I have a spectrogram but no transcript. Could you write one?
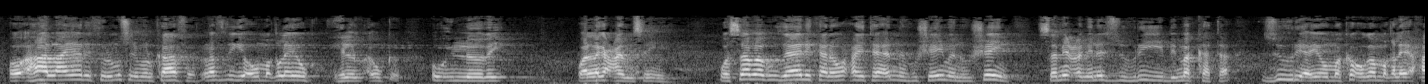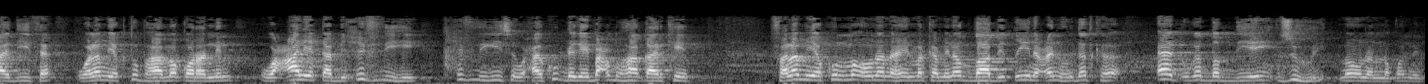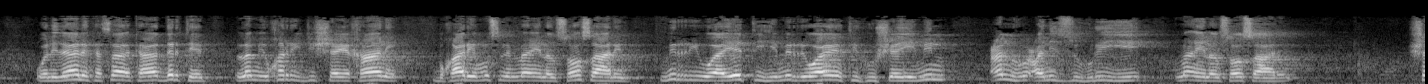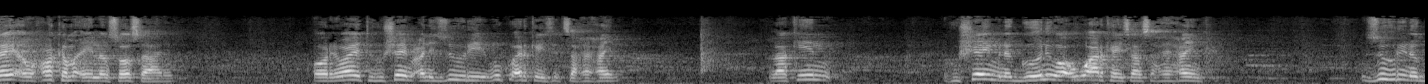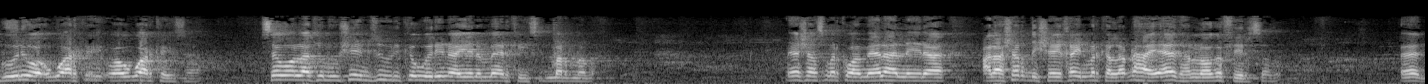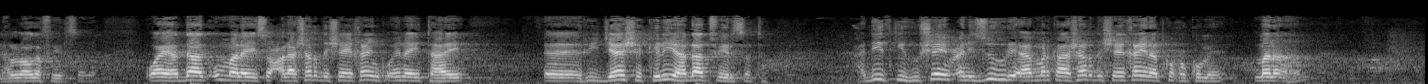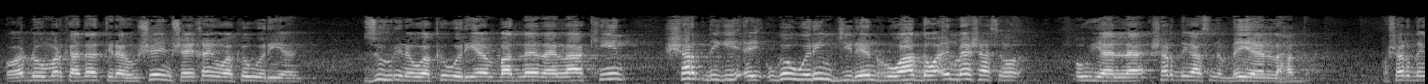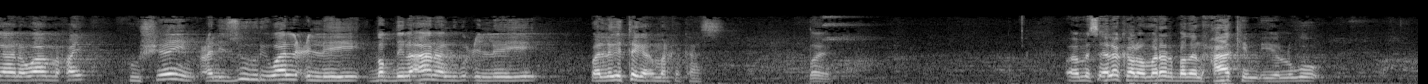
Oo ahaa laa yariu lmuslimu lkaafir lafdigii ou maqlay ou iloobay waa laga caamsan yahay. Wa dalikana waxay tahay ana hushayman hushaym samica min aلzuhriyi bimakata zuhri ayuu maka uga maqlay axaadiida walam yaktubhaa ma qoranin wacaliqa bixifdihi xifdigiisa waxaa ku dhegay bacduhaa qaarkeed. Falam yakun ma uunan ahayn marka min addaabitiina canhu dadka aad uga dabdiyey zuhri ma uunan noqonin. Walidalika sa kaa darteed lam yukharij shaykhaani bukhaari muslim ma aynan soo saarin min riwaayatihi min riwaayati hushaymin canhu can الzuhriyi ma aynan soo saarin. Shay-an waxba kama aynan soo saarin oo riwaayati hushaym can الzuhri maku arkaysid saxiixayn. Laakiin hushaymna gooni waa ugu arkaysaa saxiixeynka zuhrina gooni waa ugu arkay waa ugu arkaysaa. Isagoo laakiin hushaym zuhri ka warinayana ma arkaysid marnaba. Meeshaas marka waa meelaha la yidhaha calaa shardi shaykhayn marka la dhahayo aada ha looga fiirsado. Aada ha looga fiirsado waayo haddaad u malayso calaa shardi shaykhaynku inay tahay rijaasha keliya haddaad fiirsato. Xadiidkii hushaym cani zuhri ah markaa shardi shaykhayn aad ku xukumee mana ahan. Oo hadhow marka haddaad tiraa hushaym shaykhayn waa ka wariyaan. Zuhrina waa ka wariyaan baad leedahay laakiin shardigii ay uga warin jireen ruwaadda waa in meeshaas uu yaallaa shardigaasna ma yaalla hadda. Oo shardigaana waa maxay hushaym cani zuhri waa la cileeyey dabdi la'aanaa lagu cileeyey waa laga tegaa marka kaas. Ayb. Waa mas'alo kaloo marar badan xaakim iyo lagu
